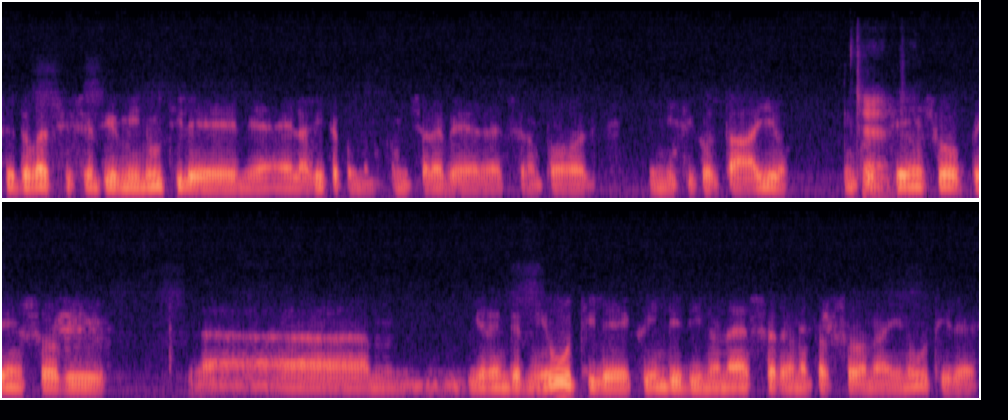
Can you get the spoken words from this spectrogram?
se, dovessi sentirmi inutile eh, la vita comincerebbe ad essere un po' in difficoltà. Io in certo. quel senso penso di, uh, di rendermi utile e quindi di non essere una persona inutile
